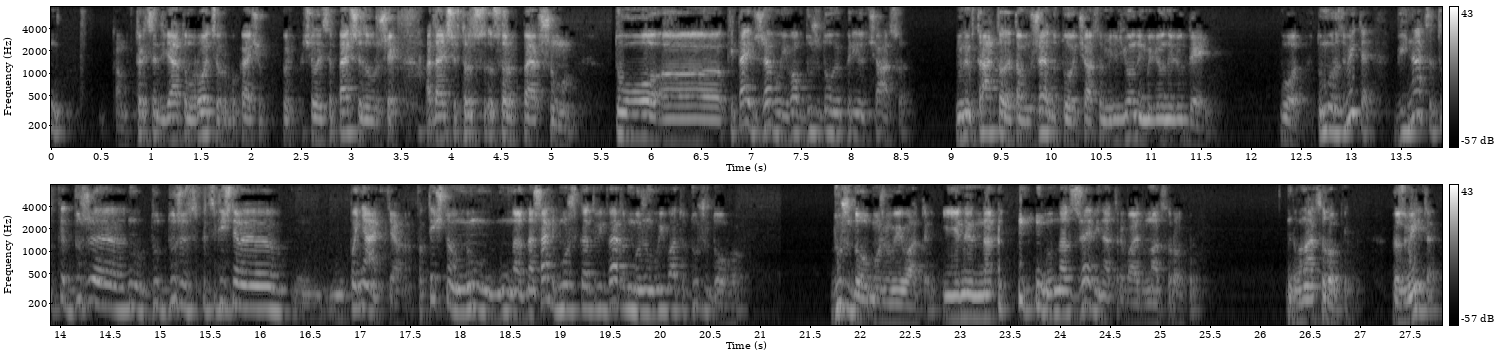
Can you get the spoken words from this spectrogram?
ну, там в 39-му році, грубо кажучи, почалися перші заворуші, а далі в 41-му, то е, Китай вже воював дуже довгий період часу. Вони втратили там вже до того часу мільйони мільйони людей. От. Тому розумієте, війна це таке дуже, ну, дуже специфічне е, поняття. Фактично, ну, на, на жаль, можу сказати відверто, ми можемо воювати дуже довго. Дуже довго можемо воювати. І не, на, ну, у нас вже війна триває 12 років. 12 років. Розумієте?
